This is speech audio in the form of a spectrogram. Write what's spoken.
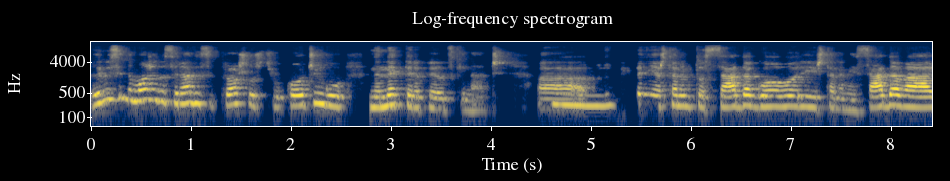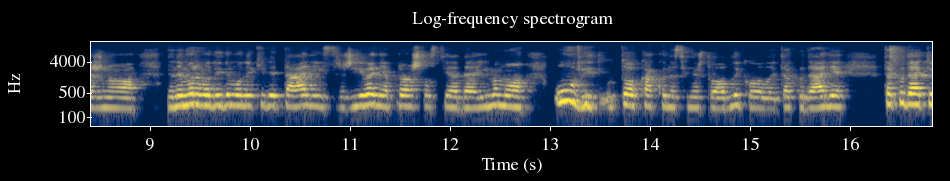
ali mislim da može da se radi sa prošlošću u coachingu na neterapeutski način. A, mm. pitanje je šta nam to sada govori, šta nam je sada važno, da ne moramo da idemo u neki detalji istraživanja prošlosti, a da imamo uvid u to kako nas je nešto oblikovalo i tako dalje. Tako da, eto,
